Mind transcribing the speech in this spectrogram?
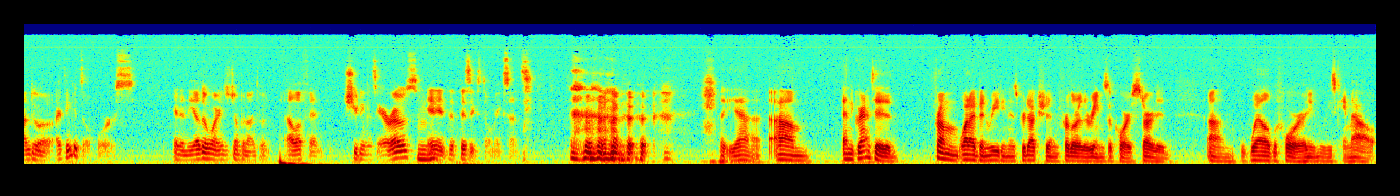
onto a I think it's a horse, and then the other one he's jumping onto an elephant shooting his arrows, Mhm. and it, the physics don't make sense. But yeah, um, and granted, from what I've been reading, his production for Lord of the Rings, of course, started um, well before any movies came out,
